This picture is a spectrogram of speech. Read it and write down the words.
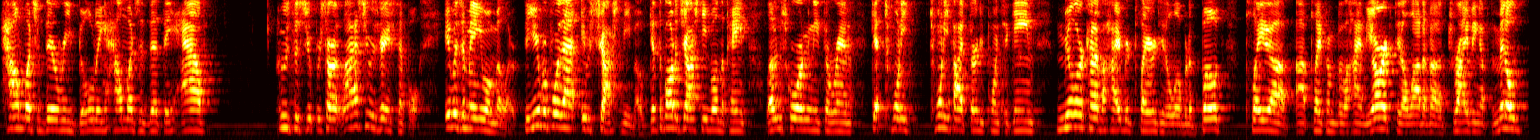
how much of their rebuilding, how much of that they have Who's the superstar? Last year was very simple. It was Emmanuel Miller. The year before that, it was Josh Nebo. Get the ball to Josh Nebo in the paint, let him score underneath the rim, get 20, 25, 30 points a game. Miller, kind of a hybrid player, did a little bit of both. Played uh, uh, played from behind the arc, did a lot of uh, driving up the middle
